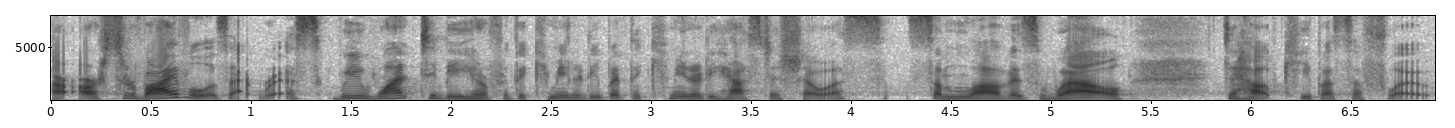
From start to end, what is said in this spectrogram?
our, our survival is at risk. We want to be here for the community, but the community has to show us some love as well to help keep us afloat.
